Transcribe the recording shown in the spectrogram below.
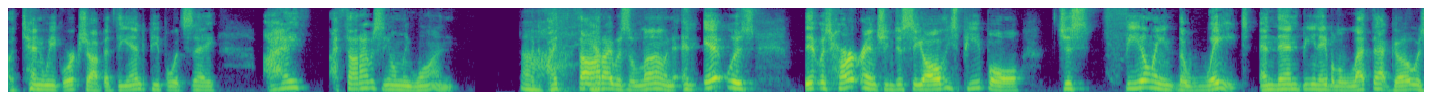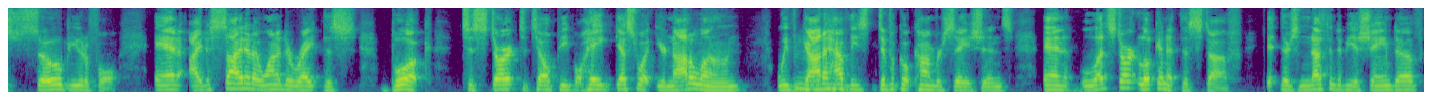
a 10 week workshop. At the end, people would say, I, I thought I was the only one. Oh, like, I thought yeah. I was alone. And it was, it was heart wrenching to see all these people just feeling the weight and then being able to let that go is so beautiful. And I decided I wanted to write this book to start to tell people, hey, guess what? You're not alone. We've mm-hmm. got to have these difficult conversations and let's start looking at this stuff. It, there's nothing to be ashamed of.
